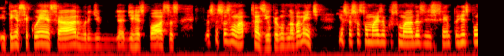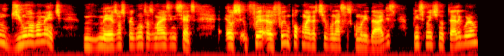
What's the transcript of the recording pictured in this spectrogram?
E, tem a sequência, a árvore de, de respostas. As pessoas vão lá, faziam pergunta novamente. E as pessoas estão mais acostumadas e sempre respondiam novamente, mesmo as perguntas mais iniciantes. Eu fui, eu fui um pouco mais ativo nessas comunidades, principalmente no Telegram.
